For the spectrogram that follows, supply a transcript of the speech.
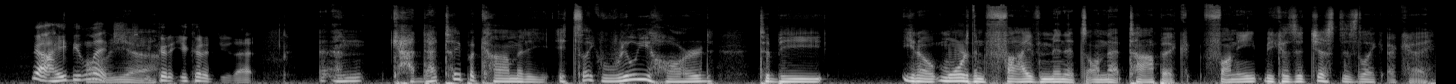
Yeah, he'd be oh, lynched. yeah. You couldn't. You couldn't do that. and god that type of comedy it's like really hard to be you know more than five minutes on that topic funny because it just is like okay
